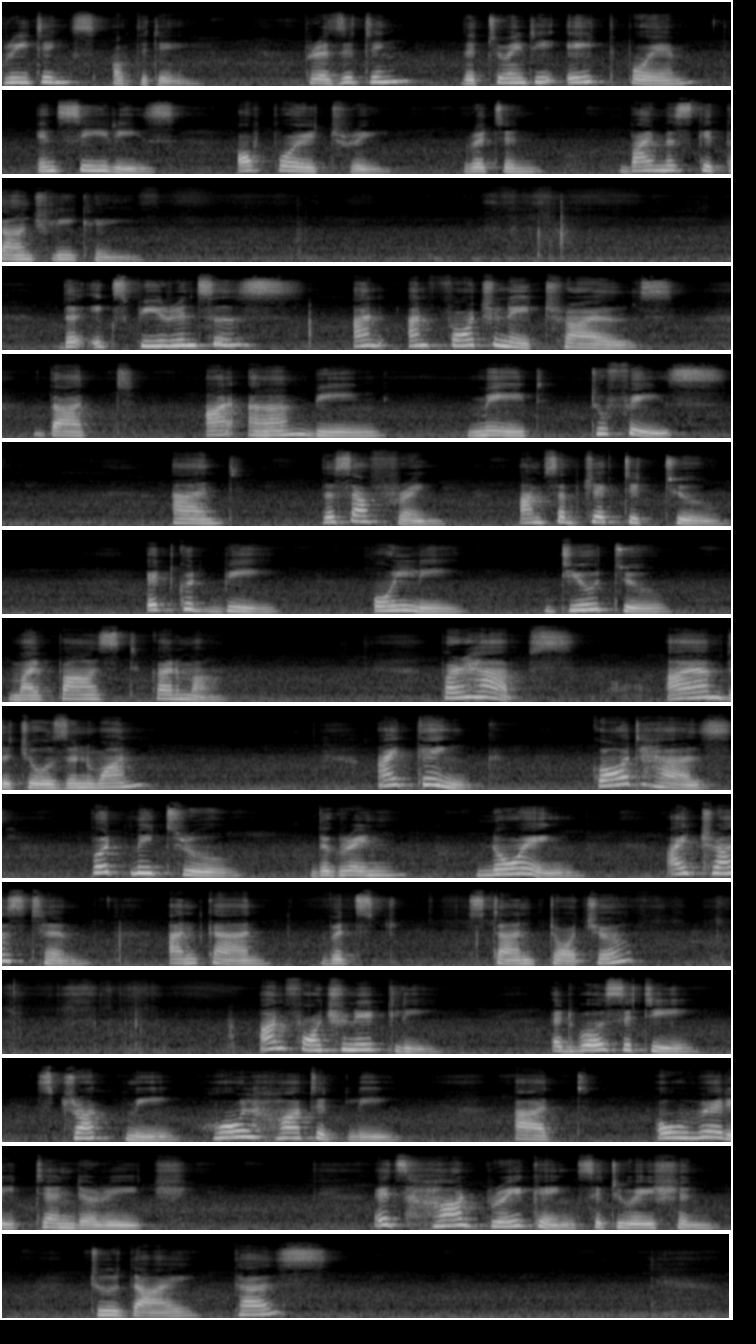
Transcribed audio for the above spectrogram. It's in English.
Greetings of the day. Presenting the 28th poem in series of poetry written by Miss Gitanjali K. The experiences and unfortunate trials that I am being made to face and the suffering I'm subjected to. It could be only due to my past karma. Perhaps I am the chosen one. I think God has put me through the grin, knowing I trust Him and can withstand torture. Unfortunately, adversity struck me wholeheartedly at a very tender age. It's heartbreaking situation to die thus.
